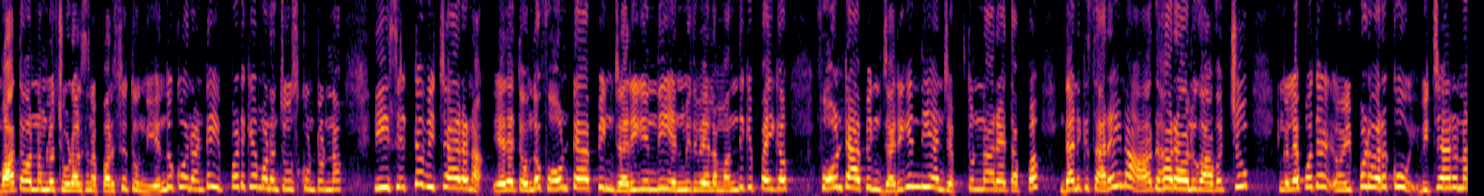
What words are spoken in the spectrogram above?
వాతావరణంలో చూడాల్సిన పరిస్థితి ఉంది. ఎందుకు అని అంటే ఇప్పటికే మనం చూసుకుంటున్న ఈ సిట్ విచారణ ఏదైతే ఉందో ఫోన్ ట్యాపింగ్ జరిగింది ఎనిమిది వేల మందికి పైగా ఫోన్ ట్యాపింగ్ జరిగింది అని చెప్తున్నారే తప్ప దానికి సరైన ఆధారాలు కావచ్చు లేకపోతే ఇప్పటి వరకు విచారణ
